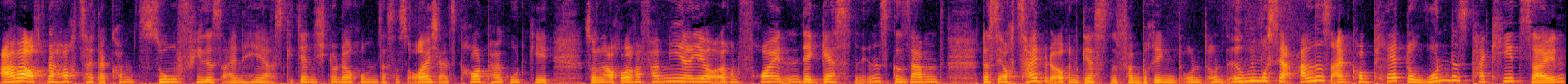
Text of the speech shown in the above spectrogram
Aber auf einer Hochzeit, da kommt so vieles einher. Es geht ja nicht nur darum, dass es euch als Brautpaar gut geht, sondern auch eurer Familie, euren Freunden, der Gästen insgesamt, dass ihr auch Zeit mit euren Gästen verbringt. Und, und irgendwie muss ja alles ein komplett rundes Paket sein,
